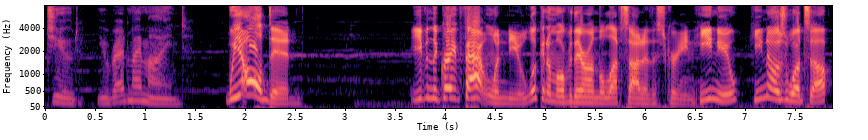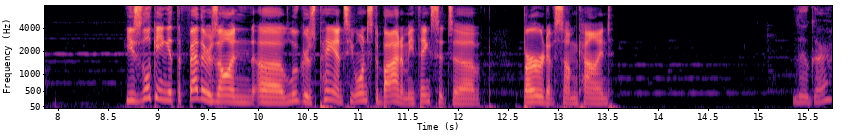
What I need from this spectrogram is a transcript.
Jude, you read my mind. We all did. Even the great fat one knew. Look at him over there on the left side of the screen. He knew. He knows what's up. He's looking at the feathers on uh, Ludger's pants. He wants to bite them. He thinks it's a bird of some kind. Ludger,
